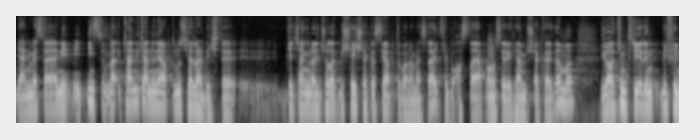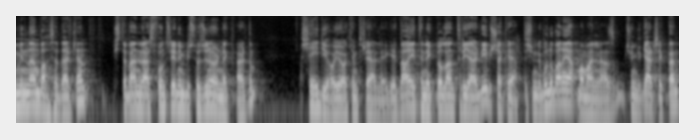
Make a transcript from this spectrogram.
yani mesela hani insan, kendi kendine yaptığımız şeyler de işte e, geçen gün Ali Çolak bir şey şakası yaptı bana mesela ki bu asla yapmaması gereken bir şakaydı ama Joachim Trier'in bir filminden bahsederken işte ben Lars von Trier'in bir sözünü örnek verdim. Şey diyor Joachim Trier'le ilgili daha yetenekli olan Trier diye bir şaka yaptı. Şimdi bunu bana yapmaman lazım. Çünkü gerçekten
